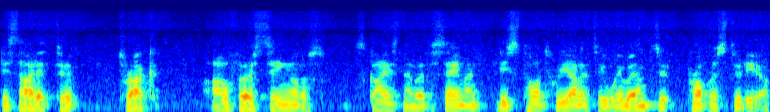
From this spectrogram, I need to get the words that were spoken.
decided to track our first singles, Sky is Never the Same and Distort Reality. We went to proper studio.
